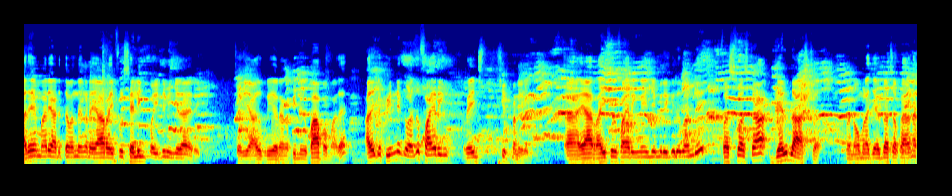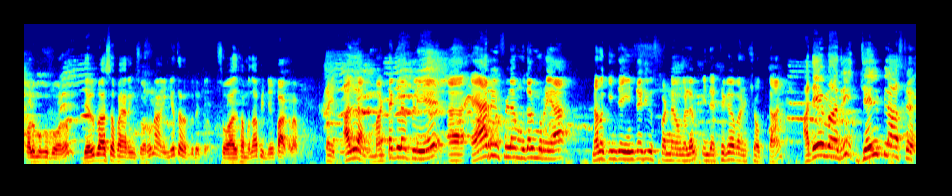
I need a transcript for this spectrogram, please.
அதே மாதிரி அடுத்து வந்து எங்களோட யார் ரைஃபிள் செல்லிங் பாயிண்ட்டும் இங்கே தான் இருக்குது சரியா? அதுக்குரிய நாங்கள் பின்னுக்கு பார்ப்போம் அதை. அதுக்கு பின்னுக்கு வந்து ஃபயரிங் ரேஞ்ச் ஷிஃப்ட் பண்ணியிருக்கோம் யார் ரைஃபிள் ஃபயரிங் ரேஞ்சும் இருக்குது வந்து ஃபர்ஸ்ட் ஃபர்ஸ்ட்டாக ஜெல் பிளாஸ்டர் இப்போ நார்மலாக ஜெல் பிளாஸ்டர் ஃபயர்னா கொழும்புக்கு போகணும் ஜெல் பிளாஸ்டர் ஃபயரிங்ஸ் வரும் நான் இங்கே திறந்துருக்கோம் ஸோ அது சம்மந்தம் பின்னுக்கு பார்க்கலாம். ரைட் அதுதான். மட்டக்களப்பிலேயே ஏர் ரிஃபில் முதல் முறையாக நமக்கு இந்த இன்ட்ரடியூஸ் பண்ணவங்களும் இந்த ட்ரிகவன் ஷாப் தான். அதே மாதிரி ஜெல் பிளாஸ்டர்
